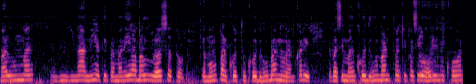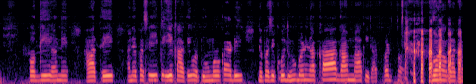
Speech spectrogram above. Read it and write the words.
મારી ઉંમર નાની હતી પણ મને એવા બહુ રસ હતો કે હું પણ ખુદ ખુદ હું બનું એમ કરી. તો પછી મને ખુદ હું બનતો હતી પછી ઓહરીનું ખોર પગે અને હાથે અને પછી એક એક હાથ એવો ટૂંબો કાઢી ને પછી ખુદ હું બનીને આખા ગામમાં આખી રાત ફરતો. ઘણો ગાતો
